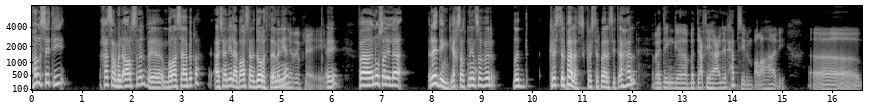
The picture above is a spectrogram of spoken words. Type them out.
هل سيتي خسر من ارسنال في مباراة سابقة عشان يلعب ارسنال دور الثمانيه ال replay. إي. فنوصل إلى ريدنج يخسر 2-0 ضد كريستال بالاس كريستال بالاس يتأهل. ريدنج آه، بدع فيها علي الحبسي المباراة هذه. آه،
